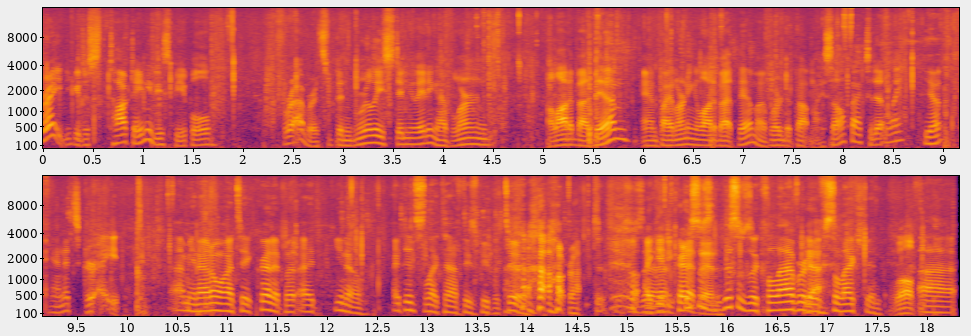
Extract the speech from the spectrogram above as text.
great. You could just talk to any of these people forever. It's been really stimulating. I've learned a lot about them, and by learning a lot about them, I've learned about myself accidentally, Yep. and it's great. I mean, I don't want to take credit, but I, you know, I did select half these people too. All right. This was I a- give you credit this is- this was a collaborative Yeah. selection. Well, Uh,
